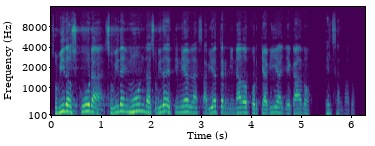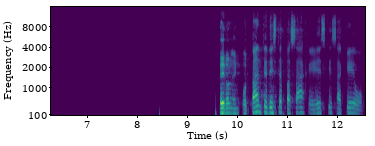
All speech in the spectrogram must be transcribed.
su vida oscura, su vida inmunda, su vida de tinieblas había terminado porque había llegado el Salvador. Pero lo importante de este pasaje es que Saqueo,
